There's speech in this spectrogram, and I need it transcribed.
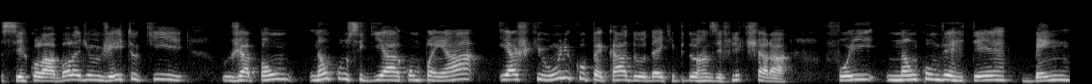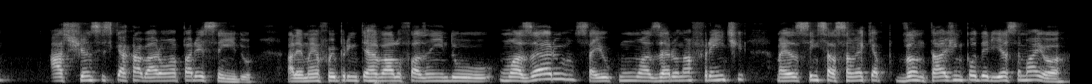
circular a bola de um jeito que o Japão não conseguia acompanhar e acho que o único pecado da equipe do Hansi Flick, Xará, foi não converter bem as chances que acabaram aparecendo. A Alemanha foi para o intervalo fazendo 1 a 0, saiu com 1 a 0 na frente, mas a sensação é que a vantagem poderia ser maior.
